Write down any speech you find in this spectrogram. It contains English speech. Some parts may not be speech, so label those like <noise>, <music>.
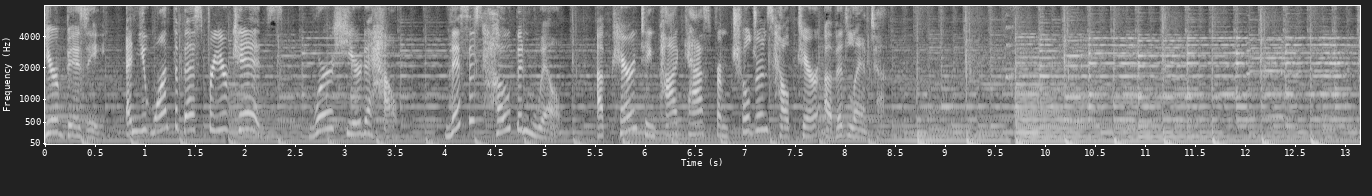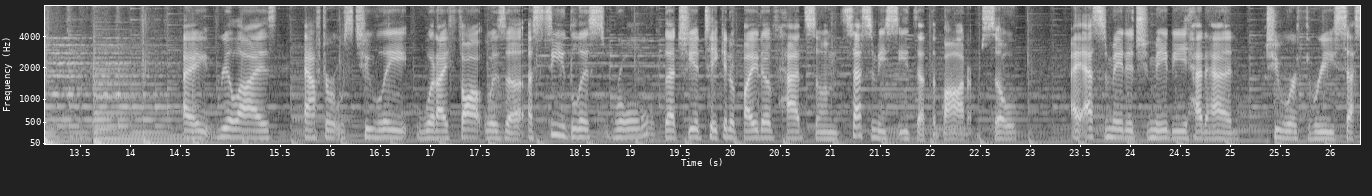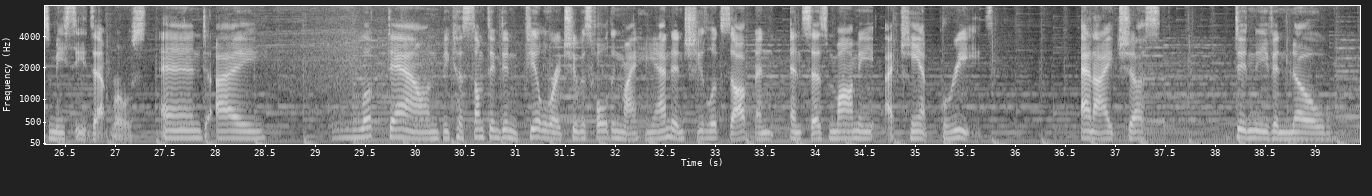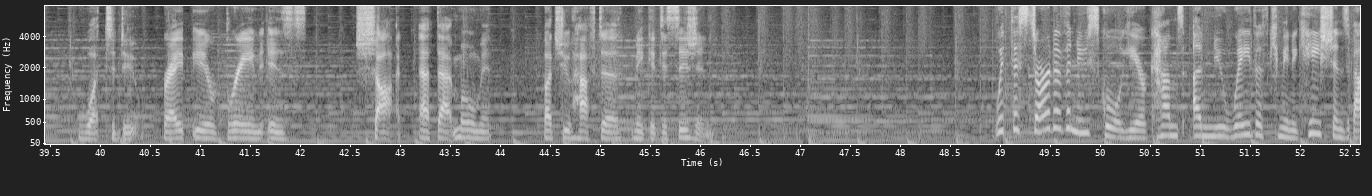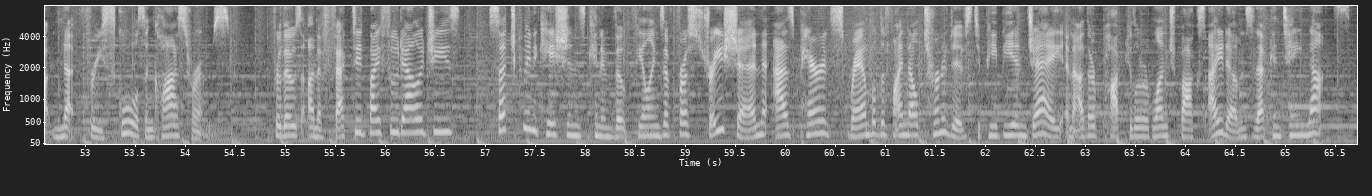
You're busy and you want the best for your kids. We're here to help. This is Hope and Will, a parenting podcast from Children's Healthcare of Atlanta. I realized after it was too late what I thought was a, a, seedless roll that she had taken a bite of had some sesame seeds at the bottom. So I estimated she maybe had had two or three sesame seeds at most. And I looked down because something didn't feel right. She was holding my hand and she looks up and, and says, Mommy, I can't breathe. And I just didn't even know what to do, right? Your brain is shot at that moment but you have to make a decision. With the start of a new school year comes a new wave of communications about nut free schools and classrooms. For those unaffected by food allergies, such communications can invoke feelings of frustration as parents scramble to find alternatives to PB&J and other popular lunchbox items that contain nuts.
